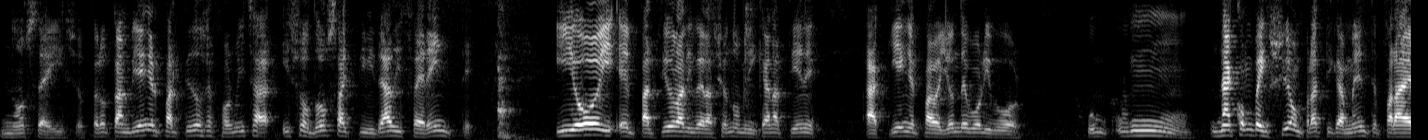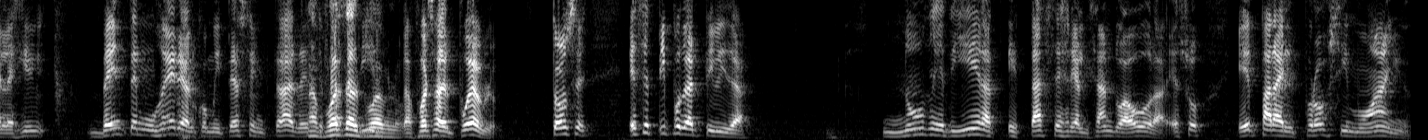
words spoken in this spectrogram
no se hizo. Pero también el Partido Reformista hizo dos actividades diferentes y hoy el Partido de la Liberación Dominicana tiene aquí en el pabellón de voleibol una convención prácticamente para elegir 20 mujeres al comité central de la fuerza del pueblo. La fuerza del pueblo. Entonces, ese tipo de actividad no debiera estarse realizando ahora. Eso es para el próximo año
